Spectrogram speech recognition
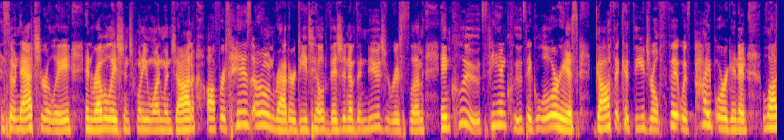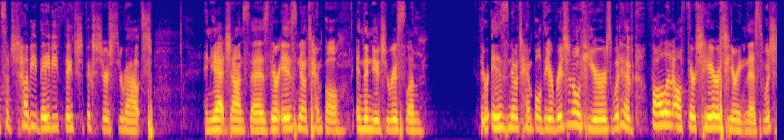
And so, naturally, in Revelation 21, when John offers his own rather detailed vision of the New Jerusalem, includes he includes a glorious Gothic cathedral fit with pipe organ and lots of chubby baby fixtures throughout. And yet, John says there is no temple in the New Jerusalem. There is no temple. The original hearers would have fallen off their chairs hearing this, which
